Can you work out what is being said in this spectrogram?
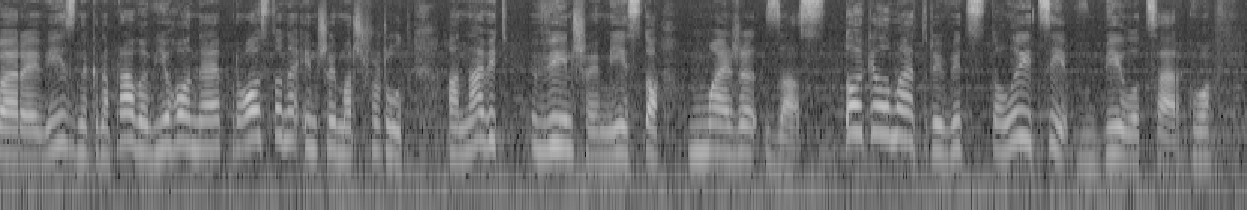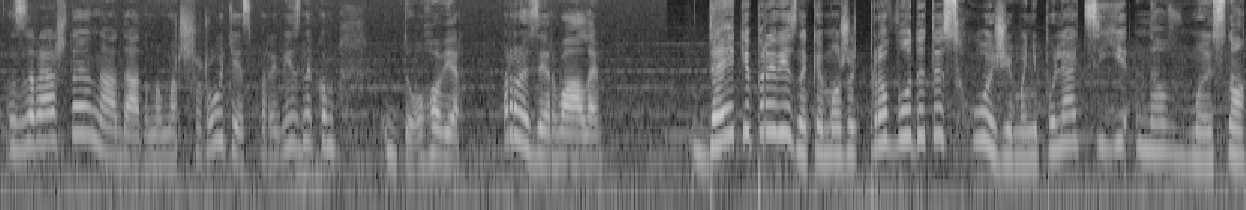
Перевізник направив його не просто на інший маршрут, а навіть в інше місто, майже за 100 кілометрів від столиці в Білу церкву. Зрештою, на даному маршруті з перевізником договір розірвали. Деякі перевізники можуть проводити схожі маніпуляції навмисно,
